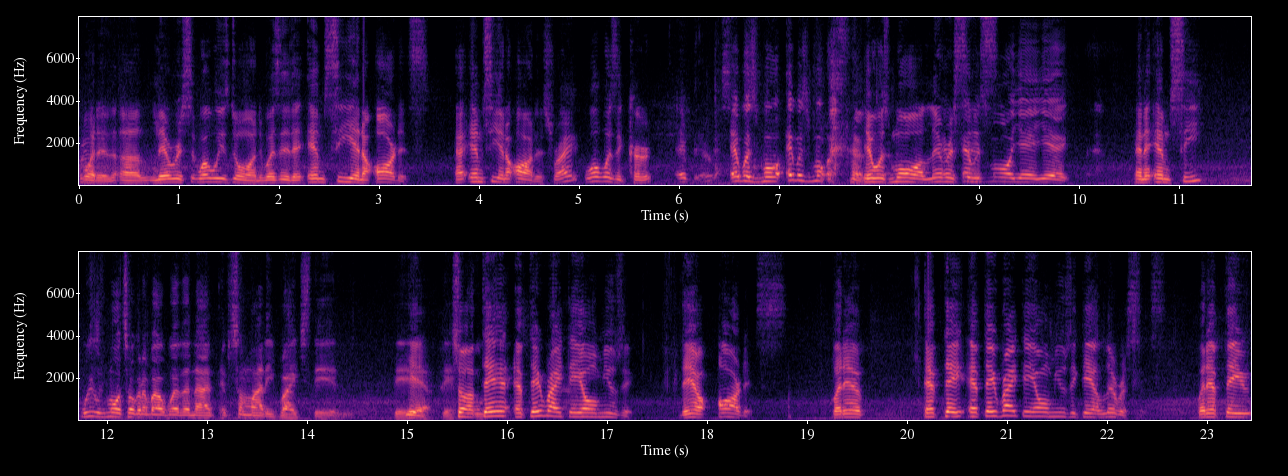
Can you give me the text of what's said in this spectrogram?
what a uh, lyrics? What was doing? Was it an MC and an artist? An MC and an artist, right? What was it, Kurt? It, it was more. It was more. It was more a It was lyricist more. Yeah, yeah. and an MC. We was more talking about whether or not if somebody writes their. their Yeah. their So if they if they write their own music, they are artists. But if if they if they write their own music, they are lyricists. But if they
